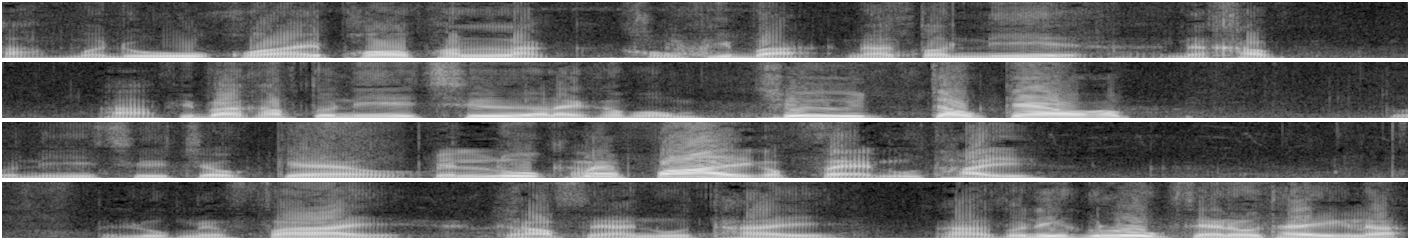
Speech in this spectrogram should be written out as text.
อะมาดูควายพ่อพันธุ์หลักของพี่บะนะตอนนี้นะครับอะพี่บะครับตัวนี้ชื่ออะไรครับผม ชื่อเจ้าแก้วครับ ตัวนี้ชื่อเจ้าแก้วเป็นลูกะครับแม่ฝ้ายกับแสนอุทัย เป็นลูกแม่ฝ้ายกัครับบ แสนอุทัยอะตัวนี้ก็ลูกแสนอุทัยอีกแล้ว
